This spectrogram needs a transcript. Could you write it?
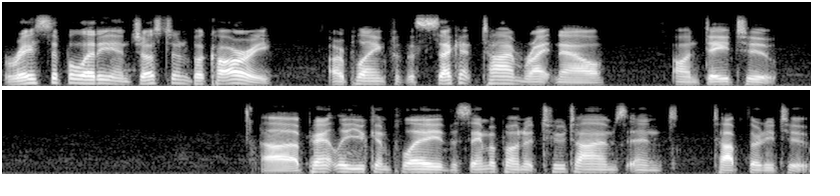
Ray Cipoletti and Justin Bakari are playing for the second time right now on day two. Uh, apparently you can play the same opponent two times in top 32.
